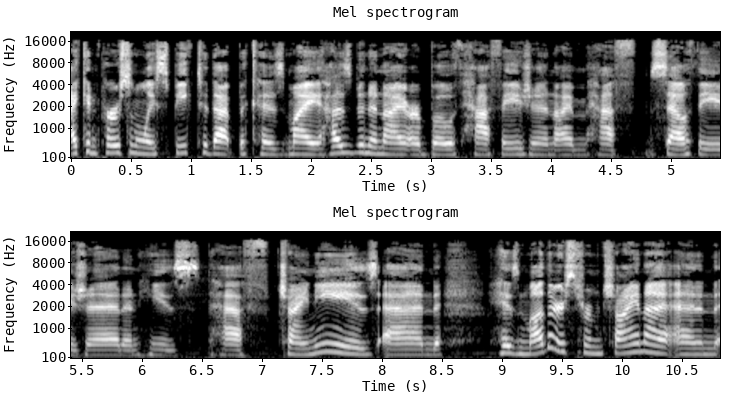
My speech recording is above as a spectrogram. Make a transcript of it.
I can personally speak to that because my husband and I are both half Asian. I'm half South Asian and he's half Chinese. And his mother's from China, and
